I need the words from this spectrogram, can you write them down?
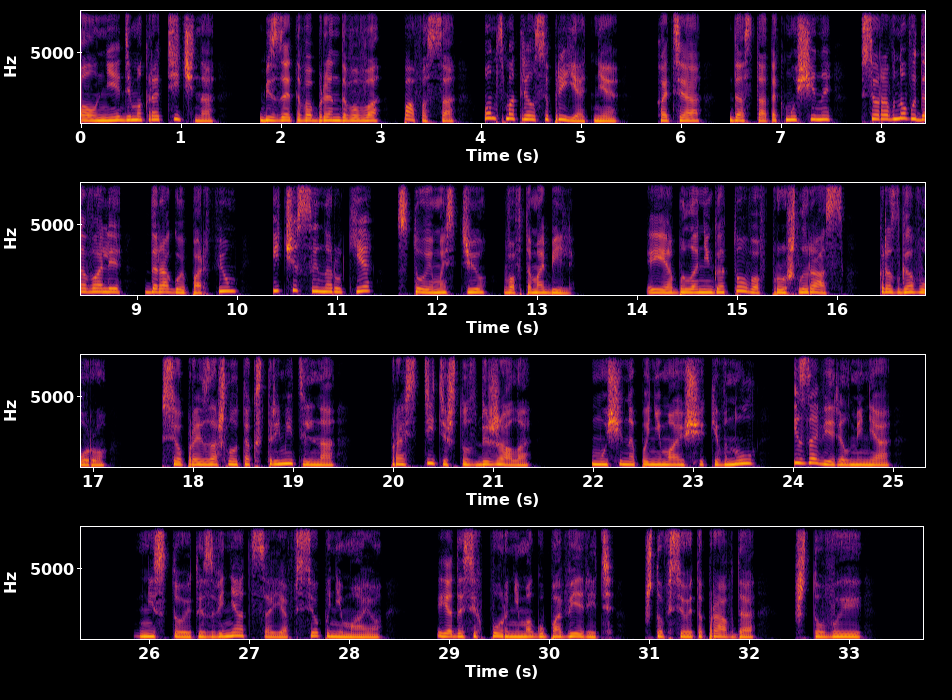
Вполне демократично. Без этого брендового пафоса он смотрелся приятнее. Хотя достаток мужчины все равно выдавали дорогой парфюм и часы на руке стоимостью в автомобиль. я была не готова в прошлый раз к разговору. Все произошло так стремительно. Простите, что сбежала. Мужчина, понимающе кивнул и заверил меня. «Не стоит извиняться, я все понимаю. Я до сих пор не могу поверить, что все это правда, что вы...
